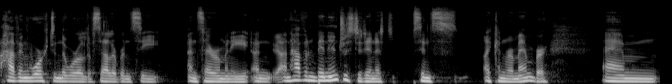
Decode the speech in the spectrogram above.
having worked in the world of celebrancy and ceremony and, and having been interested in it since I can remember, um,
